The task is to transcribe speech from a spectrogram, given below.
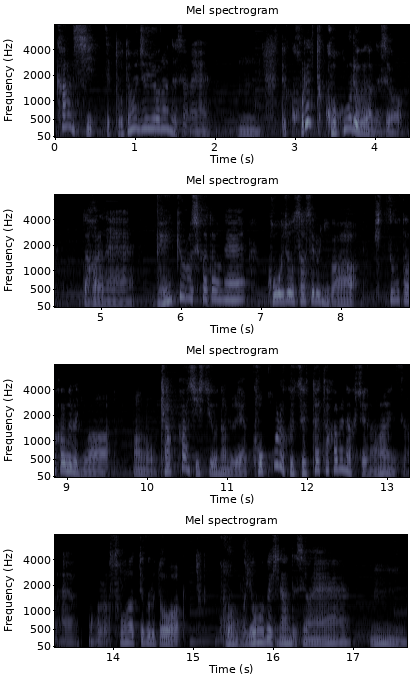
観視ってとても重要なんですよね。うん。で、これって国語力なんですよ。だからね、勉強の仕方をね、向上させるには、質を高めるには、あの、客観視必要なので、国語力絶対高めなくちゃならないんですよね。だからそうなってくると、本を読むべきなんですよね。うん。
